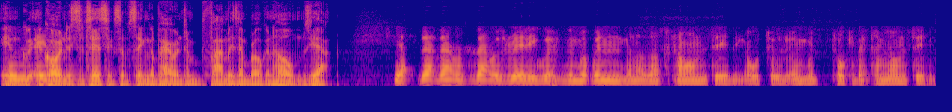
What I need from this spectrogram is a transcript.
in, In- in- according to statistics of single parent and families and broken homes. Yeah. Yeah, that that was that was really when when, when I was asked to come on this evening, or to and we're talking about coming on this evening.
